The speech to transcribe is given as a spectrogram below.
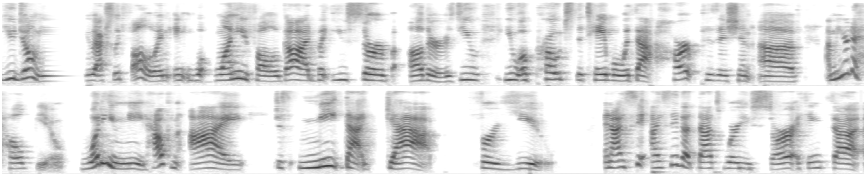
You don't. You actually follow. And, and, one you follow god but you serve others. You you approach the table with that heart position of i'm here to help you. What do you need? How can i just meet that gap for you? And i say i say that that's where you start. I think that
